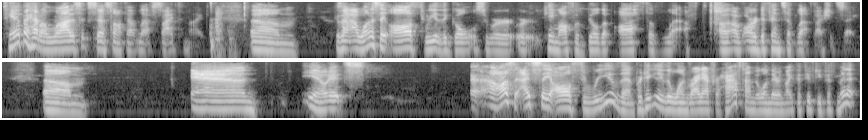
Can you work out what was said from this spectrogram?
Tampa had a lot of success off that left side tonight. Um, because I, I want to say all three of the goals were, were came off of build up off the left uh, of our defensive left, I should say. Um, and you know, it's honestly, I'd say all three of them, particularly the one right after halftime, the one there in like the 55th minute,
